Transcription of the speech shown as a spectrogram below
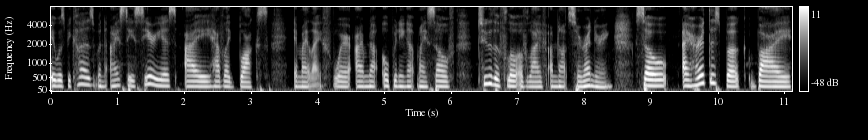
it was because when I stay serious, I have like blocks in my life where I'm not opening up myself to the flow of life. I'm not surrendering. So I heard this book by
